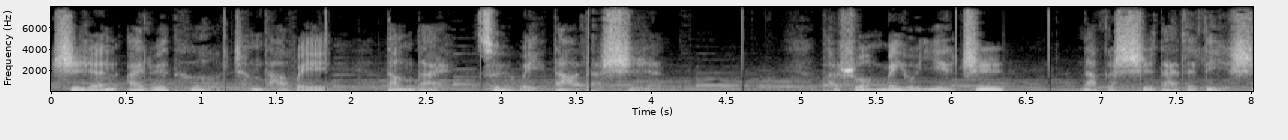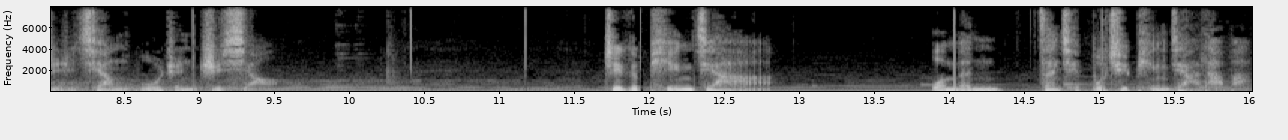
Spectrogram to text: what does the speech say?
诗人艾略特称他为当代最伟大的诗人。他说：“没有叶芝，那个时代的历史将无人知晓。”这个评价，我们暂且不去评价他吧。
